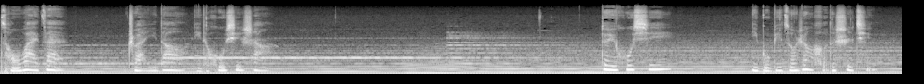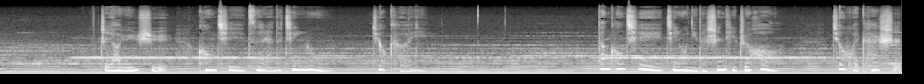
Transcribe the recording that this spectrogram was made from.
从外在转移到你的呼吸上。对于呼吸，你不必做任何的事情，只要允许空气自然的进入就可以。当空气进入你的身体之后，就会开始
